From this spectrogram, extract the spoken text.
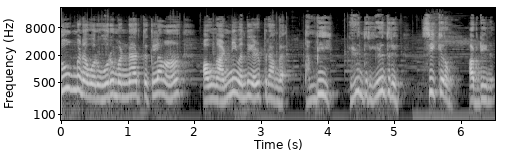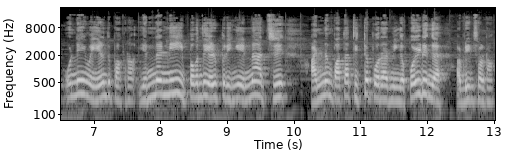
தூங்கின ஒரு ஒரு மணி நேரத்துக்குலாம் அவங்க அண்ணி வந்து எழுப்புறாங்க. தம்பி எழுந்துரு எழுந்துரு. சீக்கிரம் அப்படின்னு. உடனே இவன் எழுந்து பார்க்குறான். என்ன நீ இப்போ வந்து எழுப்புறீங்க? என்ன ஆச்சு? அண்ணன் பார்த்தா திட்ட போகிறார் நீங்க போயிடுங்க அப்படின்னு சொல்றான்.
